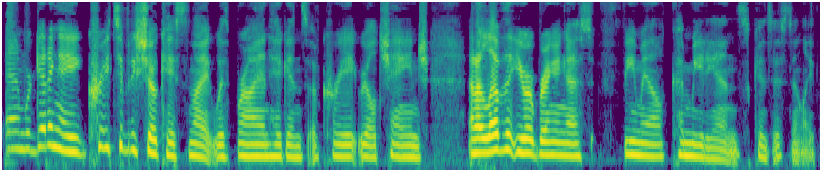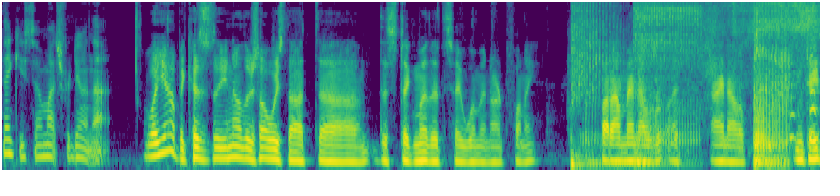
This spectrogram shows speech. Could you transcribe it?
And we're getting a creativity showcase tonight with Brian Higgins of Create Real Change. And I love that you are bringing us female comedians consistently. Thank you so much for doing that. Well, yeah, because you know, there's always that uh, the stigma that say women aren't funny. But I'm in a, I know, indeed.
